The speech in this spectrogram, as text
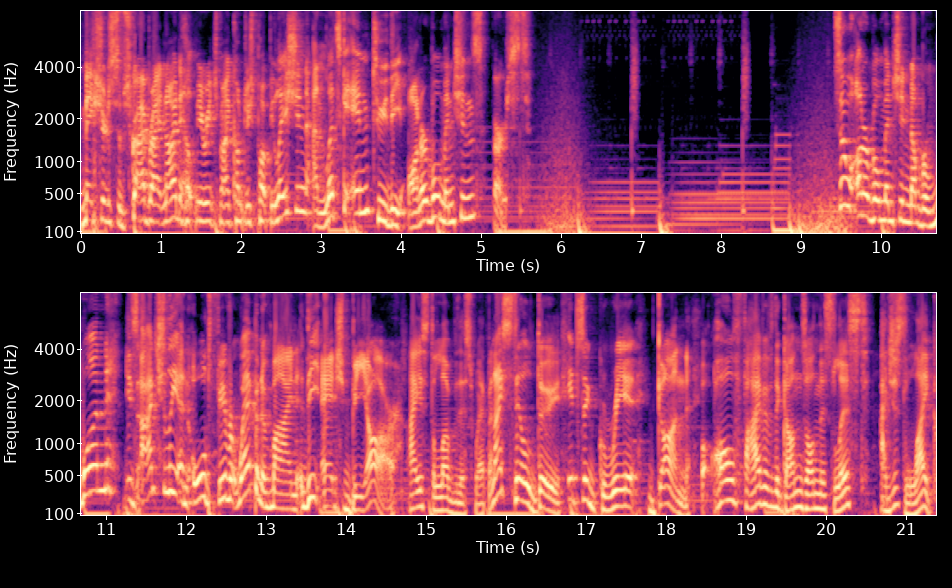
Make sure to subscribe right now to help me reach my country's population. And let's get into the honorable mentions first. So honorable mention number one is actually an old favorite weapon of mine, the HBR. I used to love this weapon. I still do. It's a great gun, but all five of the guns on this list, I just like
